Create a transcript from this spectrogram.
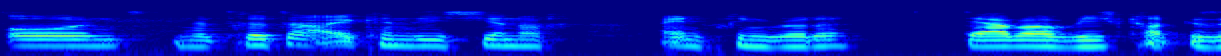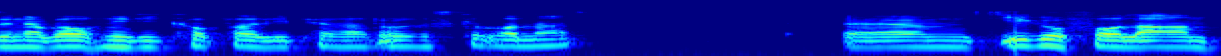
Und eine dritte Icon, die ich hier noch einbringen würde, der aber, wie ich gerade gesehen habe, auch nie die Copa Libertadores gewonnen hat. Ähm, Diego Forlan.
